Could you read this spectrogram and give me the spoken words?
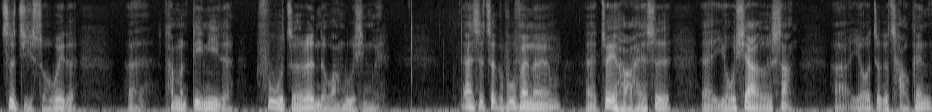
自己所谓的呃，他们定义的负责任的网络行为。但是这个部分呢，呃，最好还是呃由下而上啊、呃，由这个草根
